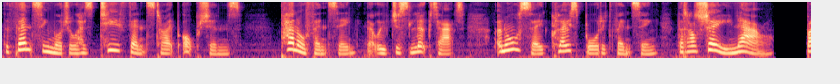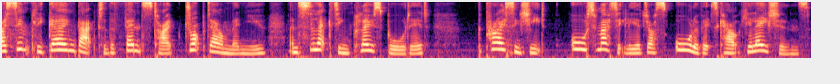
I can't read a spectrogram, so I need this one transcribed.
the fencing module has two fence type options panel fencing that we've just looked at, and also close boarded fencing that I'll show you now. By simply going back to the fence type drop down menu and selecting close boarded, the pricing sheet automatically adjusts all of its calculations.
